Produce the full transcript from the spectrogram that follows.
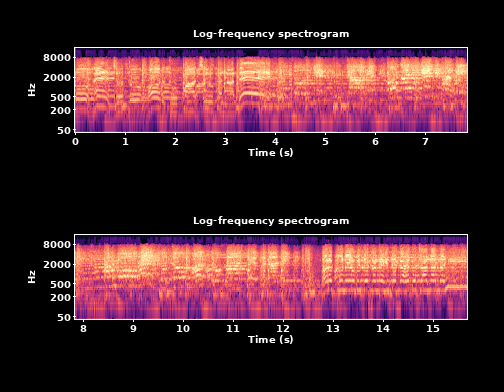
वो है जो दो और दो पाँच बना दे। अरे तूने अभी देखा नहीं, देखा है तो जाना नहीं।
